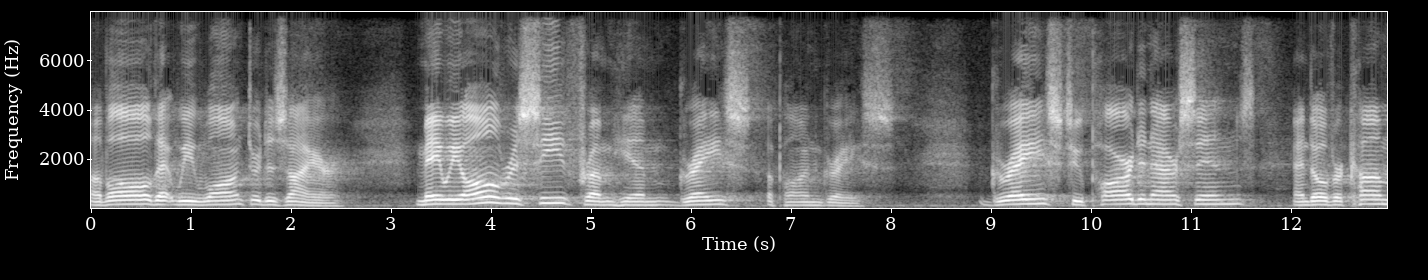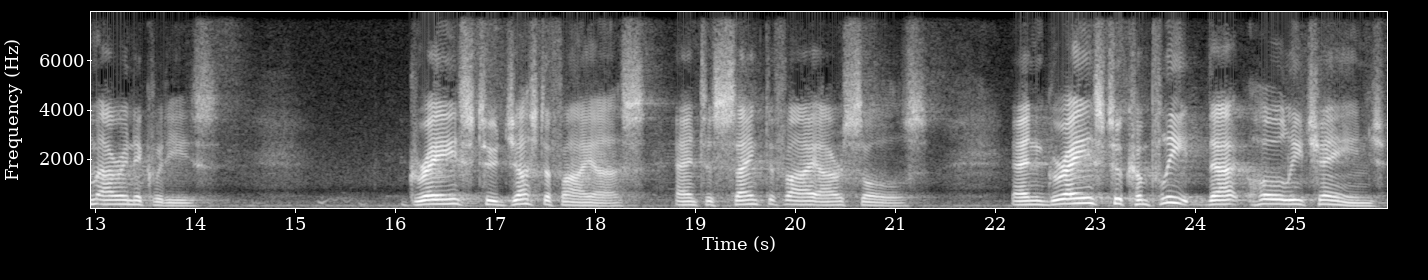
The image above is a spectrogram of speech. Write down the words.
of all that we want or desire, may we all receive from him grace upon grace. Grace to pardon our sins and overcome our iniquities. Grace to justify us and to sanctify our souls and grace to complete that holy change,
